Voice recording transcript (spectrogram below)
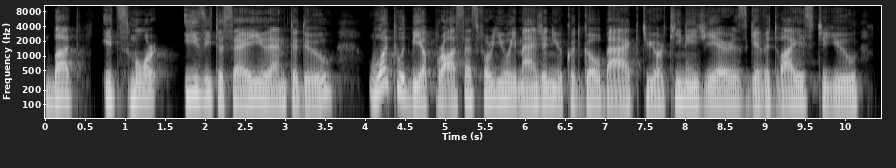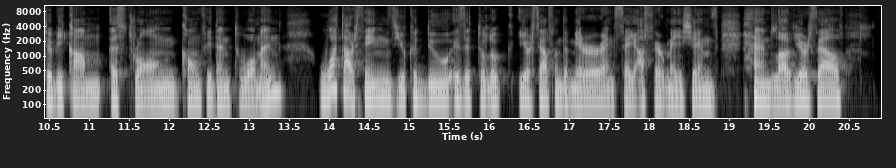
But it's more easy to say than to do. What would be a process for you? Imagine you could go back to your teenage years, give advice to you to become a strong, confident woman. What are things you could do? Is it to look yourself in the mirror and say affirmations and love yourself?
